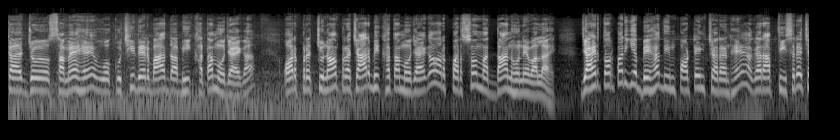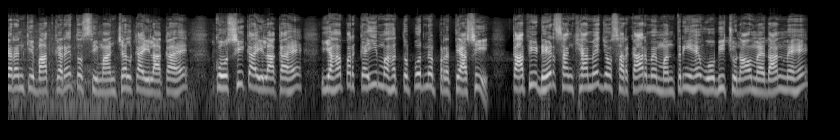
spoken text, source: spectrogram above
का जो समय है, वो कुछ ही देर बाद अभी ख़त्म हो जाएगा और चुनाव प्रचार भी ख़त्म हो जाएगा और परसों मतदान होने वाला है। ज़ाहिर तौर पर यह बेहद इंपॉर्टेंट चरण है। अगर आप तीसरे चरण की बात करें तो सीमांचल का इलाका है, कोसी का इलाका है। यहाँ पर कई महत्वपूर्ण प्रत्याशी, काफ़ी ढेर संख्या में जो सरकार में मंत्री हैं, वो भी चुनाव मैदान में हैं।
